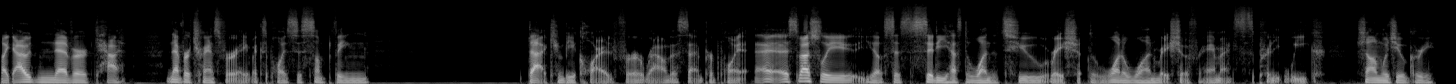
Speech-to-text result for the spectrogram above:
Like I would never cash never transfer Amex points to something that can be acquired for around a cent per point. Especially, you know, since the Citi has the one to two ratio, the one to one ratio for Amex is pretty weak. Sean, would you agree?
